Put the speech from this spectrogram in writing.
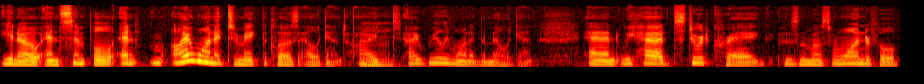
you know, and simple. And I wanted to make the clothes elegant. I, mm-hmm. I really wanted them elegant. And we had Stuart Craig, who's the most wonderful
